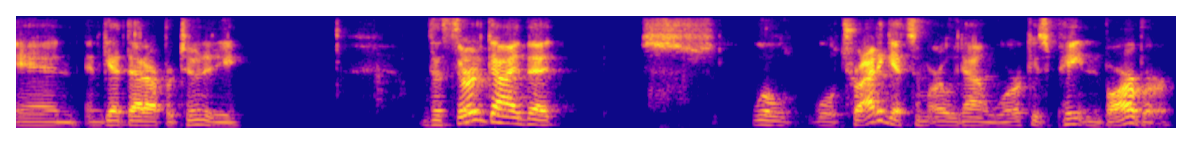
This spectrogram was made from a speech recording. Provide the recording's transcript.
and and get that opportunity. The third guy that will will try to get some early down work is Peyton Barber.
